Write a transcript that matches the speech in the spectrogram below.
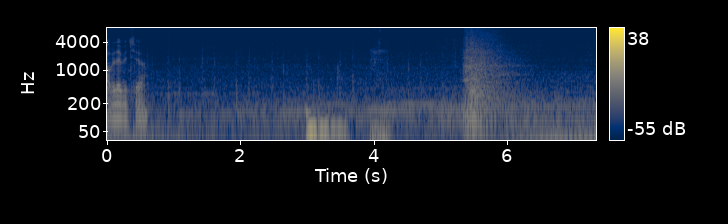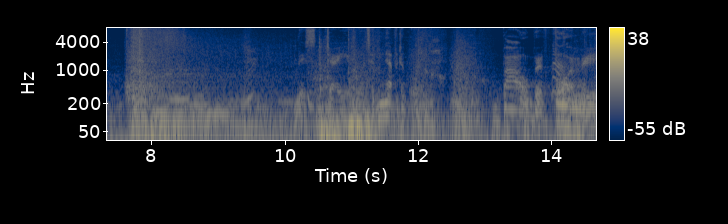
Kahve de bitiyor. This day was inevitable. Bow before me.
